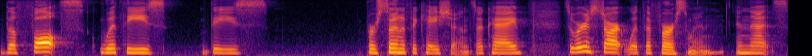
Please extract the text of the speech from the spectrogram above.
the faults with these these personifications, okay? So we're going to start with the first one, and that's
